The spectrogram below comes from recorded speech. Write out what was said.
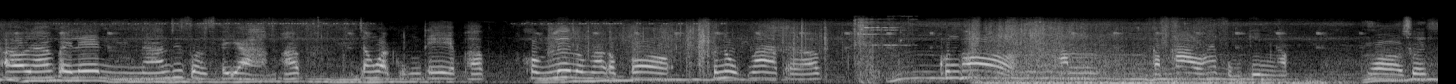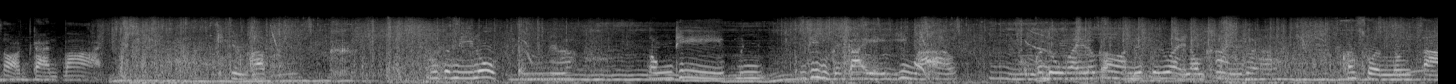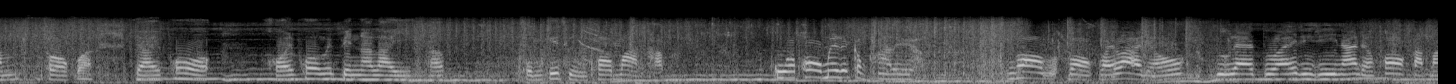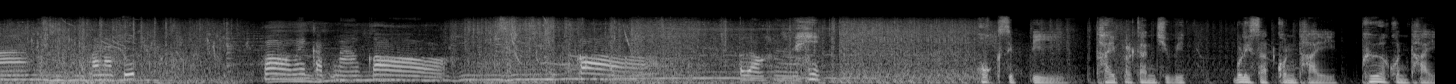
คราวนั้นไปเล่นน้ำที่สวนสยามครับ จังหวัดกรุงเทพครับ ผมลื่นลงมากับพ่อ สนุกมากเลยครับ คุณพ่อทำกับข้าวให้ผมกินครับพ่อช่วยสอนการบ้านถึงครับ มันจะมีลูกตรงนี้นะตรงที่มันตรงที่อยู่ใกล้ๆหิ้งพระครับผมก็ดูไว้แล้วก็นึกไปด้วยร้องไห้ไปด้วยครับ ก็ส่วนมนต์สามบอกว่าอยากให้พ่อขอให้พ่อไม่เป็นอะไรครับ ผมคิดถึงพ่อมากครับ กลัวพ่อไม่ได้กลับมาเลยครับคุณพ่อบอกไว้ว่าเดี๋ยวดูแลตัวให้ดีๆนะ เดี๋ยวพ่อกลับมาวันอาทิตย์พ่อไม่กลับมาก็ ก็ร้องไห้60 ปี ไทยประกันชีวิต บริษัทคนไทยเพื่อคนไทย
